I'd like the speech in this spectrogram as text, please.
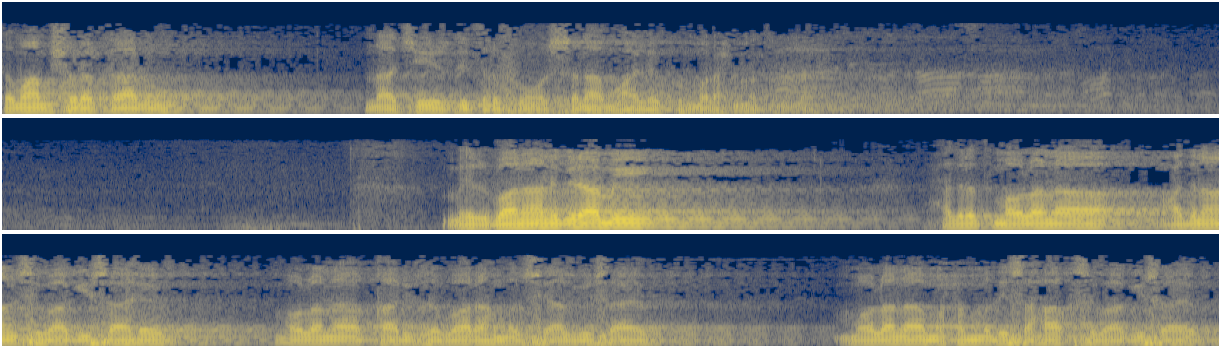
تمام شرکار ناچیز دی طرفوں السلام علیکم ورحمۃ اللہ۔ میزبان گرامی، حضرت مولانا عدنان سواگی صاحب، مولانا قاری زبار احمد سیالوی صاحب، مولانا محمد اسحاق سواگی صاحب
